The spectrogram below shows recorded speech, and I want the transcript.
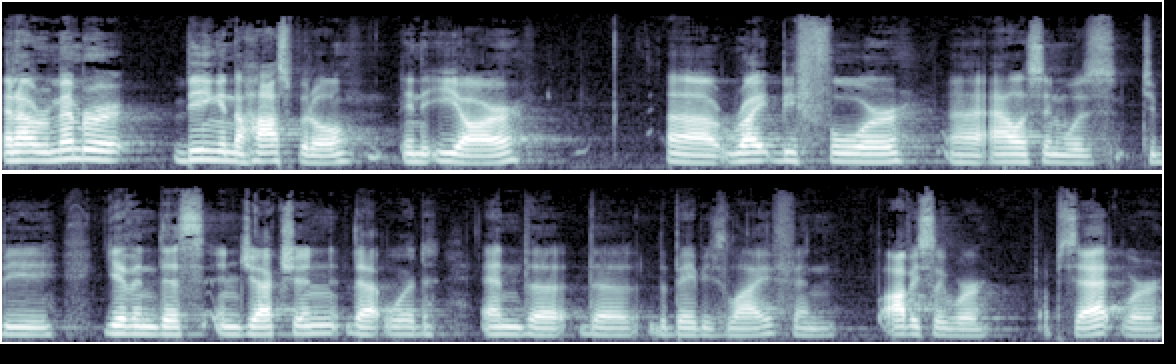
And I remember being in the hospital, in the ER, uh, right before uh, Allison was to be given this injection that would end the, the, the baby's life. And obviously, we're upset. We're,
